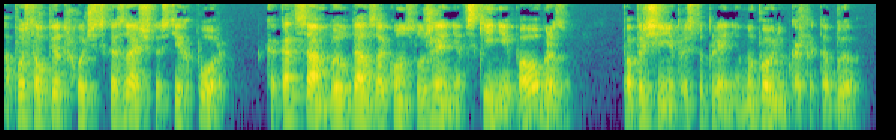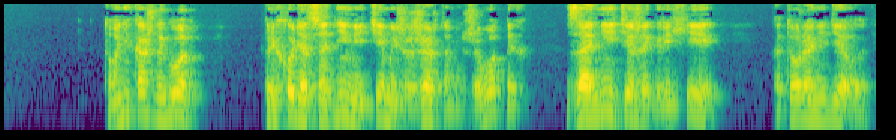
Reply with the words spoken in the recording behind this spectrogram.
Апостол Петр хочет сказать, что с тех пор, как отцам был дан закон служения в скинии по образу, по причине преступления, мы помним, как это было, то они каждый год приходят с одними и теми же жертвами животных за одни и те же грехи, которые они делают.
